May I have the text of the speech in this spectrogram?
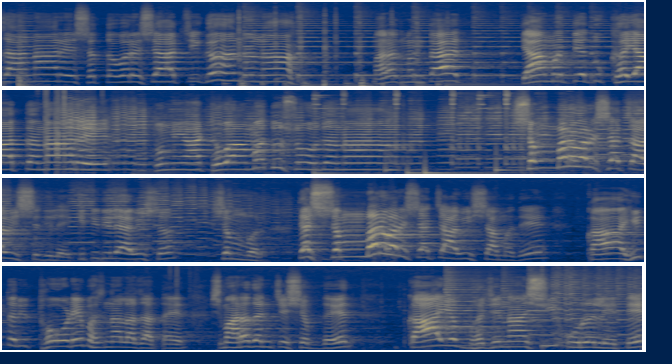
जाणारे शतवर्षाची गणना महाराज म्हणतात त्यामध्ये दुःख यातनारे तुम्ही आठवा मधुसूदना शंभर वर्षाचं आयुष्य दिले किती दिले आयुष्य? शंभर. त्या शंभर वर्षाच्या आयुष्यामध्ये काहीतरी थोडे भजनाला जात आहेत महाराजांचे शब्द आहेत काय भजनाशी उरले ते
